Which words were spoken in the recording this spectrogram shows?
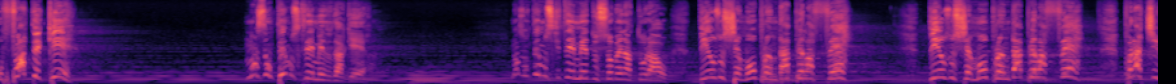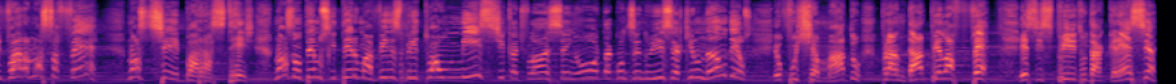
O fato é que nós não temos que ter medo da guerra. Nós não temos que ter medo do sobrenatural. Deus nos chamou para andar pela fé. Deus nos chamou para andar pela fé, para ativar a nossa fé. Nós, nós não temos que ter uma vida espiritual mística de falar, ah, Senhor, está acontecendo isso e aquilo. Não, Deus, eu fui chamado para andar pela fé. Esse espírito da Grécia,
